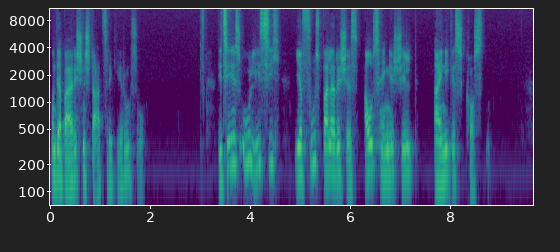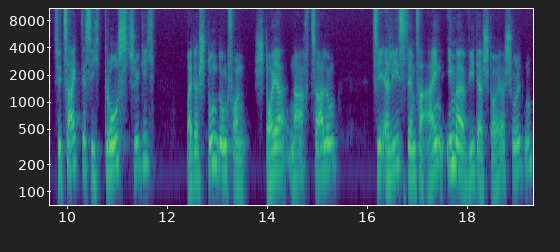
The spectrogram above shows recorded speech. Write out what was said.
und der bayerischen Staatsregierung so. Die CSU ließ sich ihr fußballerisches Aushängeschild einiges kosten. Sie zeigte sich großzügig bei der Stundung von Steuernachzahlung. Sie erließ dem Verein immer wieder Steuerschulden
